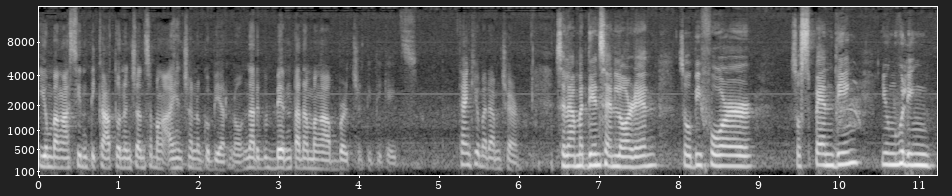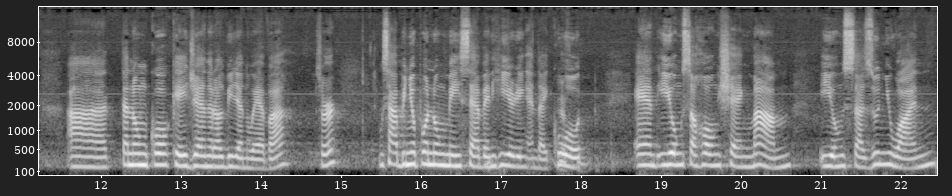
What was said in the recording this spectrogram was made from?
yung mga sindikato nandyan sa mga ahensya ng gobyerno na nagbebenta ng mga birth certificates. Thank you, Madam Chair. Salamat din, Sen. Lauren. So before suspending, yung huling ah, tanong ko kay General Villanueva, Sir, ang sabi niyo po nung May 7 hearing, and I quote, and iyong sa Hong Sheng Ma'am, iyong sa Zunyuan,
